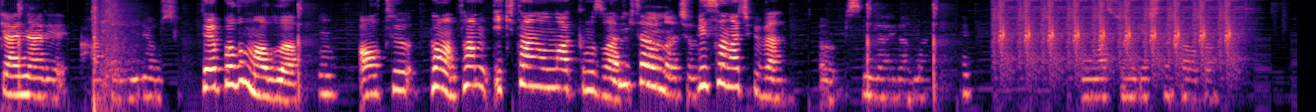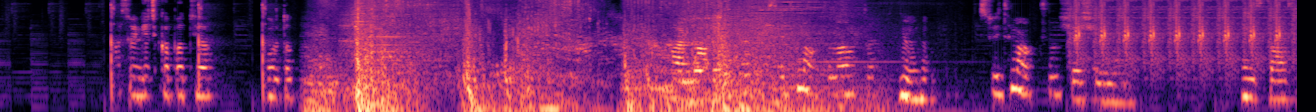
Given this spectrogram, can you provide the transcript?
gel nereye harcadım biliyor musun? şey yapalım mı abla? Hı. Altı. Tamam tam iki tane onun hakkımız var. Tamam iki tane onu açalım. Bir sen aç bir ben. Tamam, Bismillahirrahmanirrahim. Animasyon geçte kaldı. Animasyon geç kapatıyor. Vurdum. Pardon. Seti mi attın? Suite'i mi attın? Şaşırdım. İnstans.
